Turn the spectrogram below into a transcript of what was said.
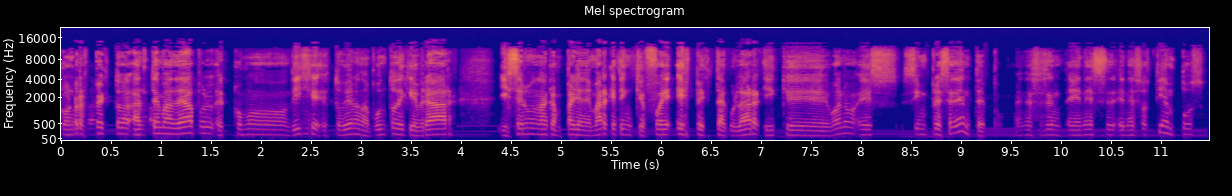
con respecto al tema de Apple, es como dije, estuvieron a punto de quebrar, hicieron una campaña de marketing que fue espectacular y que, bueno, es sin precedentes en, ese en, ese- en esos tiempos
